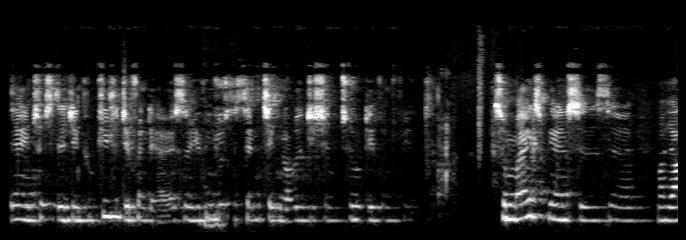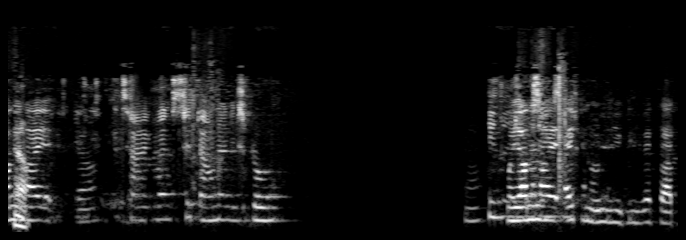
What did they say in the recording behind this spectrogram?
they're interested in completely different areas. So you can use the same technologies in two different fields. So my experience is uh, Marianne yeah. and I yeah. take the time and sit down and explore. Yeah. Marianne and I, I can only agree with that.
